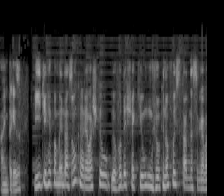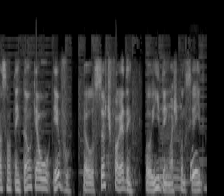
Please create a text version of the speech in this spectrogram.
à empresa. E de recomendação, cara, eu acho que eu, eu vou deixar aqui um jogo que não foi citado nessa gravação até então, que é o Evo, que é o Search for Eden. Ou Eden, hum, acho que pronuncia Eden.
